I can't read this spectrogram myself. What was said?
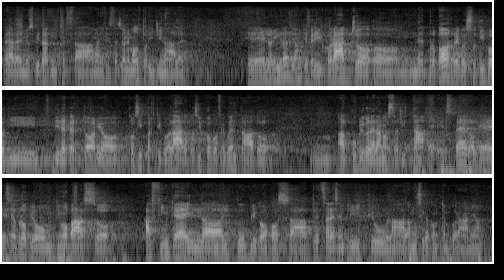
per avermi ospitato in questa manifestazione molto originale e lo ringrazio anche per il coraggio uh, nel proporre questo tipo di, di repertorio così particolare, così poco frequentato al pubblico della nostra città e, spero che sia proprio un primo passo affinché il, il pubblico possa apprezzare sempre di più la, la musica contemporanea.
